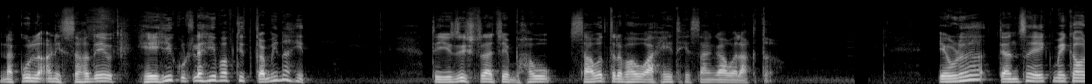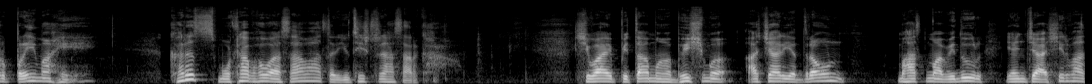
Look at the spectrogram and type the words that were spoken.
नकुल आणि सहदेव हेही कुठल्याही बाबतीत कमी नाहीत. ते युधिष्ठिराचे भाऊ सावत्र भाऊ आहेत हे सांगावं लागतं. एवढं त्यांचं एकमेकावर प्रेम आहे. खरंच मोठा भाऊ असावा तर युधिष्ठिरासारखा. शिवाय पितामह भीष्म आचार्य द्रौण महात्मा विदूर यांचे आशीर्वाद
